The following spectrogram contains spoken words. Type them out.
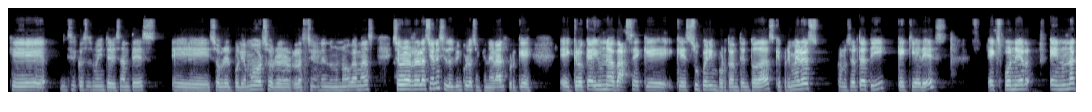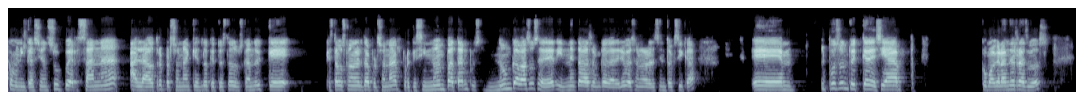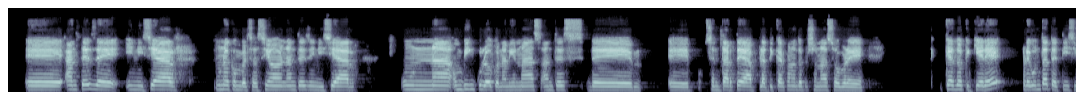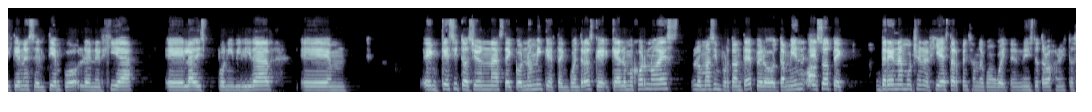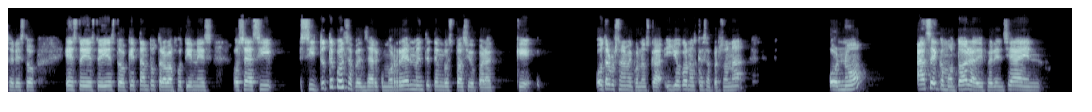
que dice cosas muy interesantes eh, sobre el poliamor, sobre las relaciones monógamas, sobre las relaciones y los vínculos en general, porque eh, creo que hay una base que, que es súper importante en todas, que primero es conocerte a ti, qué quieres, exponer en una comunicación súper sana a la otra persona qué es lo que tú estás buscando y qué está buscando a la otra persona, porque si no empatan, pues nunca va a suceder y neta va a ser un cagadero y va a ser una relación tóxica. Eh, y puso un tweet que decía, como a grandes rasgos, eh, antes de iniciar una conversación, antes de iniciar una, un vínculo con alguien más, antes de eh, sentarte a platicar con otra persona sobre qué es lo que quiere, pregúntate a ti si tienes el tiempo, la energía, eh, la disponibilidad, em, en qué situación hasta económica te encuentras, que, que, a lo mejor no es lo más importante, pero también eso te drena mucha energía estar pensando como, güey, necesito trabajar, necesito hacer esto, esto y esto y esto, qué tanto trabajo tienes. O sea, si, si tú te pones a pensar como realmente tengo espacio para que otra persona me conozca y yo conozca a esa persona o no, hace como toda la diferencia en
